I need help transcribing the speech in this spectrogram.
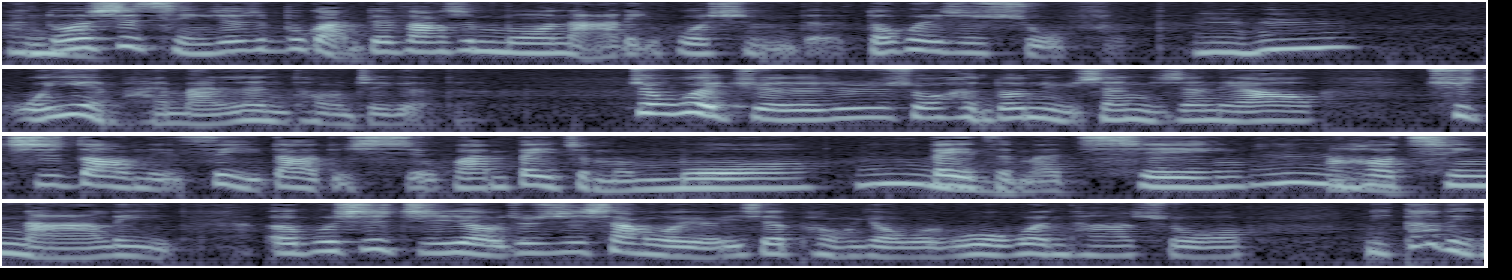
很多事情就是不管对方是摸哪里或什么的，都会是舒服的。嗯哼，我也还蛮认同这个的，就会觉得就是说，很多女生你真的要去知道你自己到底喜欢被怎么摸，被怎么亲，然后亲哪里，而不是只有就是像我有一些朋友，我如果问他说。你到底，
